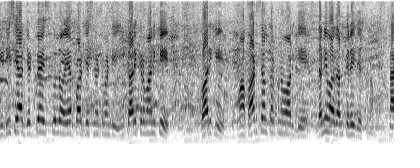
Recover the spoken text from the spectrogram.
ఈ డీసీఆర్ జెడ్పీఐ స్కూల్లో ఏర్పాటు చేసినటువంటి ఈ కార్యక్రమానికి వారికి మా పాఠశాల తరపున వారికి ధన్యవాదాలు తెలియజేస్తున్నాము. నా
